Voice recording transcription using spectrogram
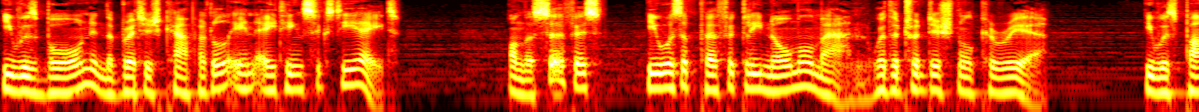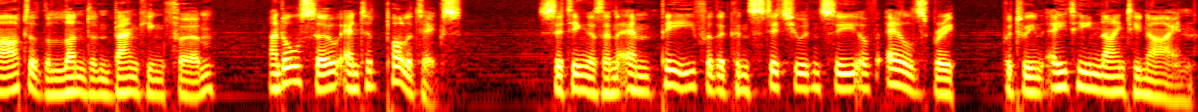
He was born in the British capital in 1868. On the surface, he was a perfectly normal man with a traditional career. He was part of the London banking firm and also entered politics, sitting as an MP for the constituency of Aylesbury between 1899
